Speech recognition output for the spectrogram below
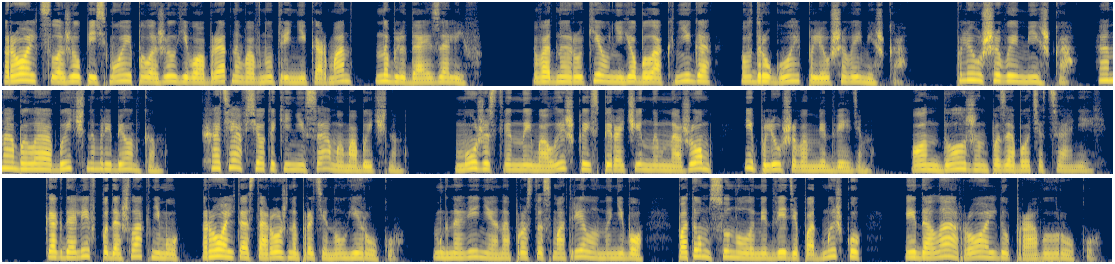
Рольд сложил письмо и положил его обратно во внутренний карман, наблюдая за Лив. В одной руке у нее была книга, в другой — плюшевый мишка. Плюшевый мишка. Она была обычным ребенком, хотя все-таки не самым обычным. Мужественной малышкой с перочинным ножом и плюшевым медведем. Он должен позаботиться о ней. Когда Лив подошла к нему, Роальд осторожно протянул ей руку. Мгновение она просто смотрела на него, потом сунула медведя под мышку и дала Роальду правую руку.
